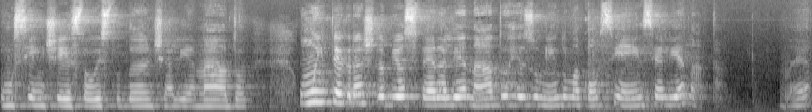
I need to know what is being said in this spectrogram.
um cientista ou estudante alienado, um integrante da biosfera alienado, resumindo uma consciência alienada. Né?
